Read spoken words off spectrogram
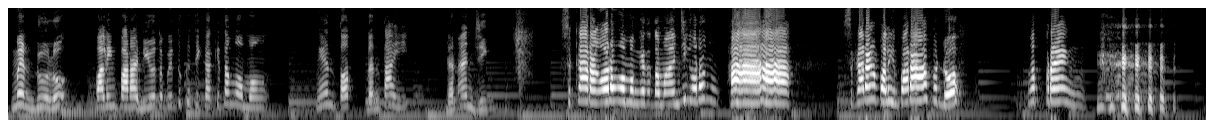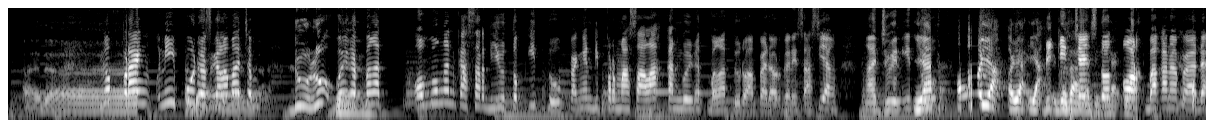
men dulu paling parah di YouTube itu ketika kita ngomong ngentot dan tai dan anjing sekarang orang ngomong ngentot sama anjing orang hahaha sekarang paling parah apa Dov ngeprank Aduh. ngeprank nipu dan segala macem dulu gue inget Iya. banget omongan kasar di YouTube itu pengen dipermasalahkan gue inget banget dulu sampai ada organisasi yang ngajuin itu Ya, oh ya, oh ya, ya. bikin change.org bahkan sampai ada.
